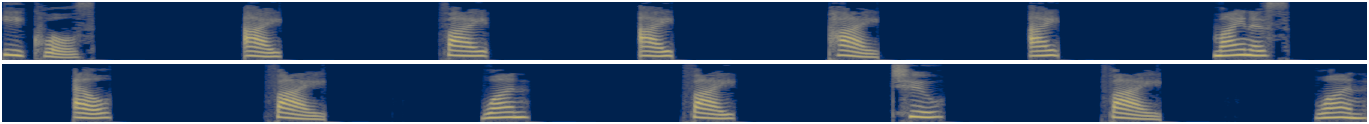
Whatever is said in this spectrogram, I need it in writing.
equals i phi i pi I minus L Phi one Phi two Phi one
